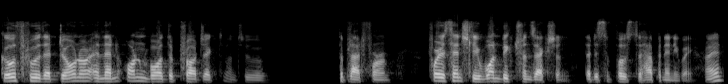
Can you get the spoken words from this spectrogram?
go through that donor and then onboard the project onto the platform for essentially one big transaction that is supposed to happen anyway, right?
